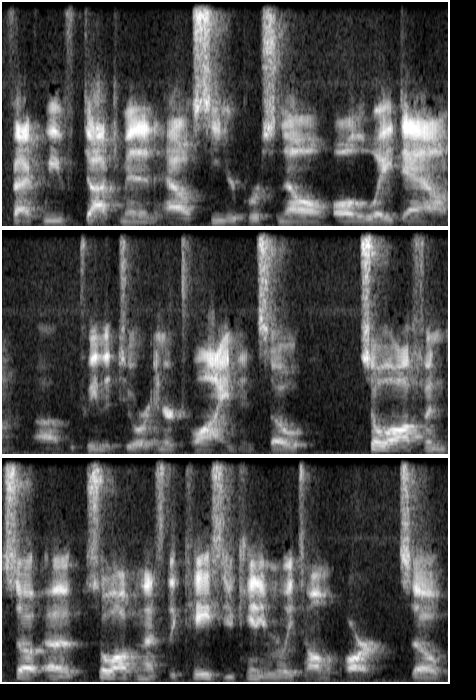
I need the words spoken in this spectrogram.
In fact, we've documented how senior personnel all the way down uh, between the two are intertwined, and so so often so uh, so often that's the case you can't even really tell them apart. So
